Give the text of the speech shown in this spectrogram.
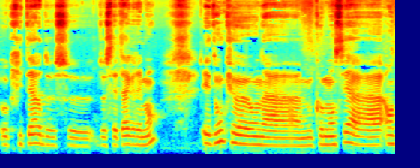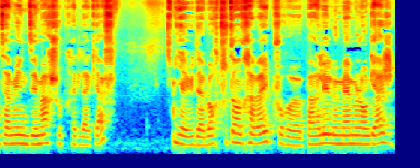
aux critères de, ce, de cet agrément. Et donc euh, on a commencé à entamer une démarche auprès de la CAF. Il y a eu d'abord tout un travail pour euh, parler le même langage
